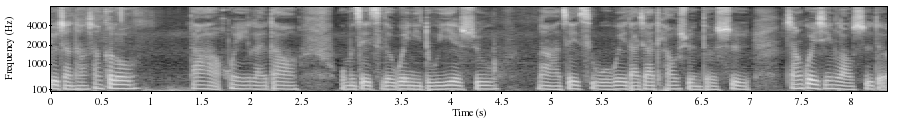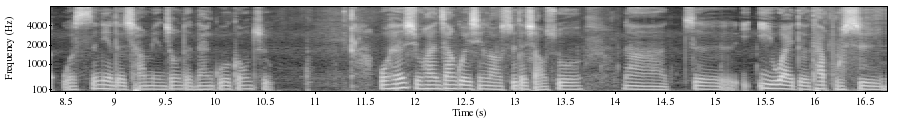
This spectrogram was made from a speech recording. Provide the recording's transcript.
又讲堂上课喽！大家好，欢迎来到我们这次的为你读页书。那这次我为大家挑选的是张桂兴老师的《我思念的长眠中的南国公主》。我很喜欢张桂兴老师的小说。那这意外的，它不是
